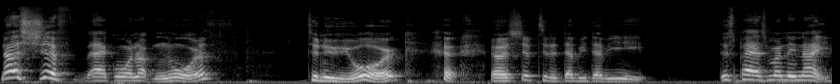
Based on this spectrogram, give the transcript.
Now, let's shift back on up north to New York, uh, shift to the WWE. This past Monday night,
